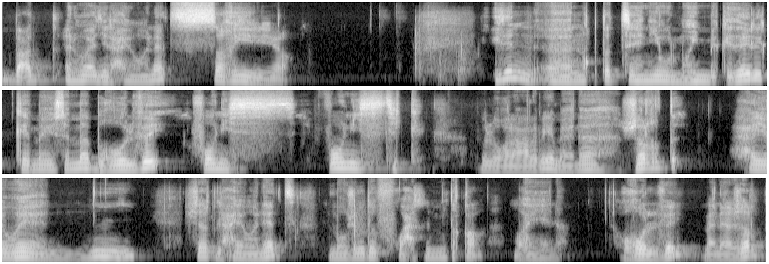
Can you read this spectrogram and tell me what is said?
بعض أنواع ديال الحيوانات الصغيرة. إذا النقطة الثانية والمهمة كذلك ما يسمى ب relevé faunis- faunistique باللغة العربية معناه جرد حيواني جرد الحيوانات الموجودة في واحد المنطقة معينة. relevé معناه جرد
